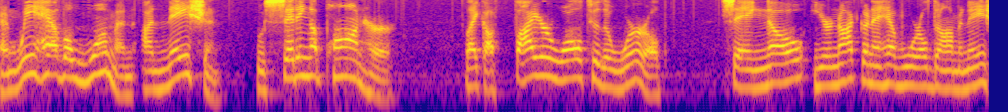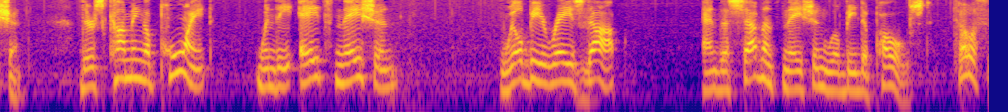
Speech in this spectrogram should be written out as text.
And we have a woman, a nation, who's sitting upon her like a firewall to the world, saying, No, you're not going to have world domination. There's coming a point when the eighth nation will be raised mm-hmm. up and the seventh nation will be deposed. Tell us,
